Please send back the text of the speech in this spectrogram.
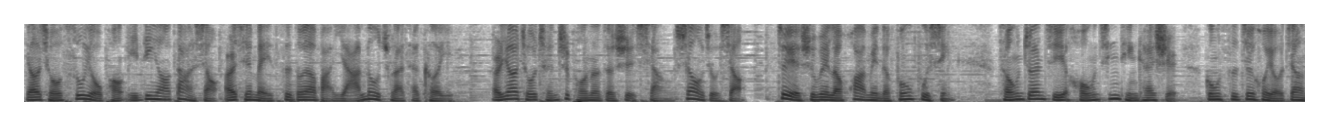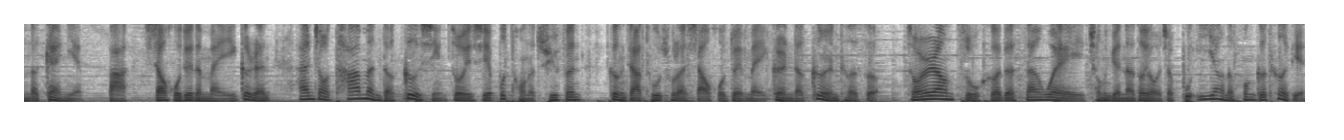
要求苏有朋一定要大笑，而且每次都要把牙露出来才可以。而要求陈志朋呢，则是想笑就笑，这也是为了画面的丰富性。从专辑《红蜻蜓》开始，公司就会有这样的概念：把小虎队的每一个人按照他们的个性做一些不同的区分，更加突出了小虎队每个人的个人特色，从而让组合的三位成员呢都有着不一样的风格特点。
